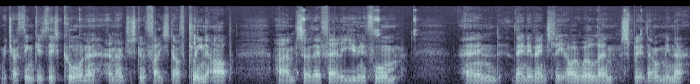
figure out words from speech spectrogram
which I think is this corner and I'm just going to face it off clean it up um, so they're fairly uniform and then eventually I will um, split them. I mean that,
